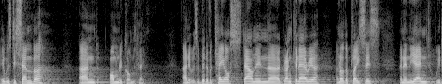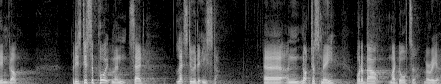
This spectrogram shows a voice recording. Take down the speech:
it was December and Omicron came. And it was a bit of a chaos down in uh, Gran Canaria and other places. And in the end, we didn't go. But his disappointment said, Let's do it at Easter. Uh, and not just me, what about my daughter, Maria?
